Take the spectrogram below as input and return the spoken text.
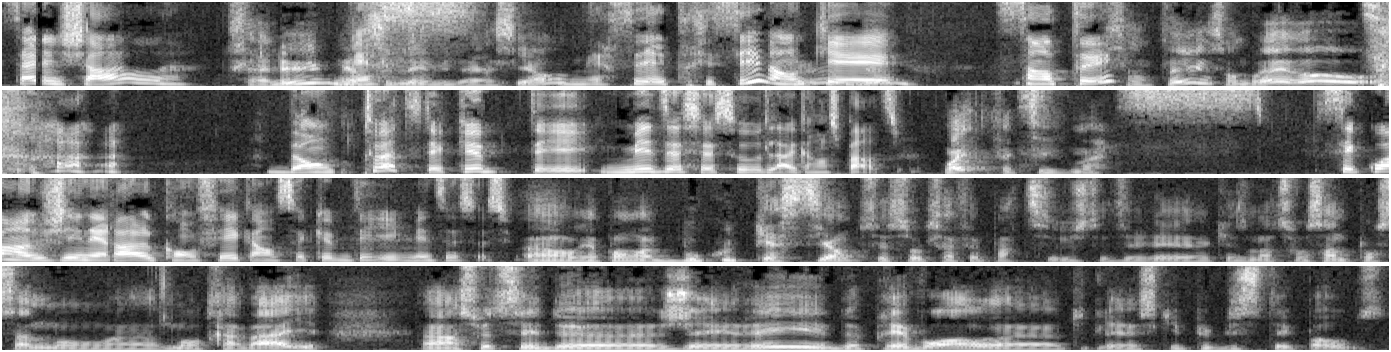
Salut Charles. Salut, merci, de l'invitation. Merci d'être ici. Donc, euh, santé. Santé, sombrero. Donc, toi, tu t'occupes des médias sociaux de la Grange Pardue. Oui, effectivement. C'est quoi en général qu'on fait quand on s'occupe des médias sociaux? Ah, on répond à beaucoup de questions. C'est sûr que ça fait partie, je te dirais, quasiment de 60 de mon, euh, de mon travail. Ensuite, c'est de gérer, de prévoir euh, tout les, ce qui est publicité post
